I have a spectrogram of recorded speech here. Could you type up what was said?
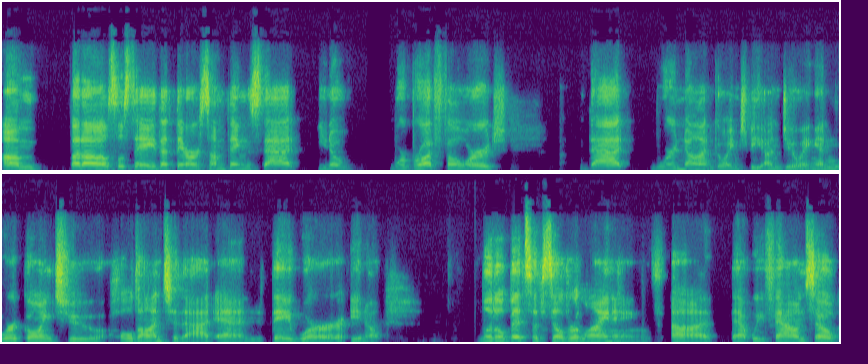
Um, but I'll also say that there are some things that, you know, were brought forward that we're not going to be undoing and we're going to hold on to that. And they were, you know, little bits of silver linings uh, that we found. So,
